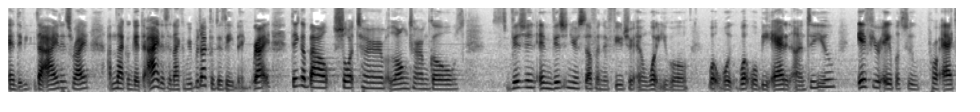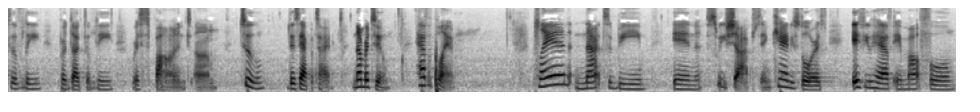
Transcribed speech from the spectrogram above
and the, the itis, right? I'm not going to get the itis and I can be productive this evening, right? Think about short term, long term goals. Vision, envision yourself in the future and what you will, what will, what will be added unto you if you're able to proactively, productively respond um, to this appetite. Number two, have a plan. Plan not to be in sweet shops and candy stores if you have a mouthful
